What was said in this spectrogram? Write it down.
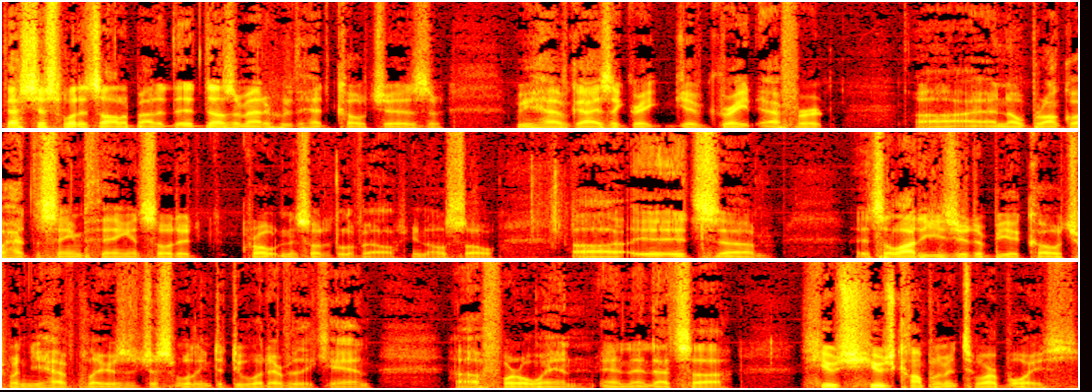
that's just what it's all about. It, it doesn't matter who the head coach is. We have guys that great give great effort. Uh, I, know Bronco had the same thing, and so did Crowton, and so did LaVell. You know, so uh, it, it's um, it's a lot easier to be a coach when you have players who are just willing to do whatever they can uh, for a win, and and that's a huge huge compliment to our boys.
